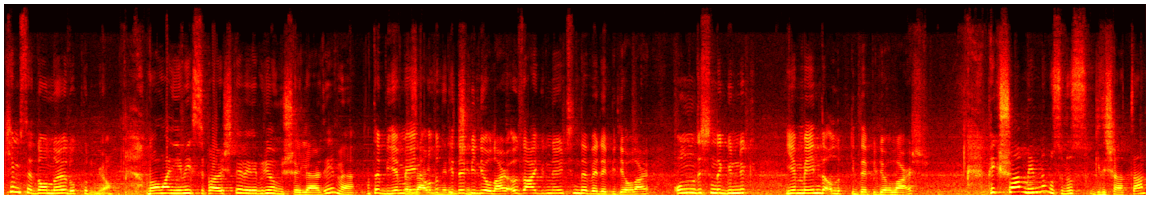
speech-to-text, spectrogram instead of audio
Kimse de onlara dokunmuyor. Normal yemek siparişi de verebiliyor müşteriler değil mi? Tabii yemeğini Özel alıp günler için. gidebiliyorlar. Özel günler için de verebiliyorlar. Onun dışında günlük yemeğini de alıp gidebiliyorlar. Peki şu an memnun musunuz gidişattan?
